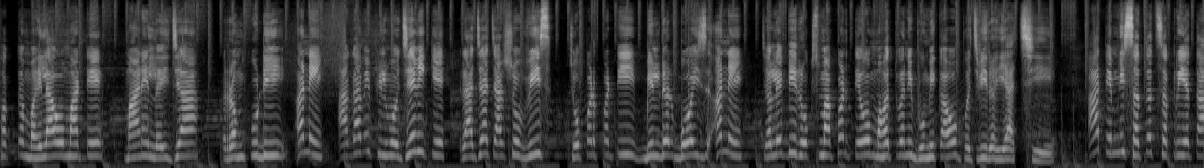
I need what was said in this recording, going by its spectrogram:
ફક્ત મહિલાઓ માટે માણે લઈ જા, રમકુડી. અને આગામી ફિલ્મો જેવી કે રાજા ચારસો વીસ, ચોપડપટ્ટી, બિલ્ડર બોયઝ અને જલેબી રોક્સમાં પણ તેઓ મહત્ત્વની ભૂમિકાઓ ભજવી રહ્યા છે આ તેમની સતત સક્રિયતા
